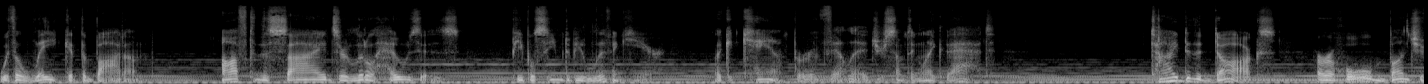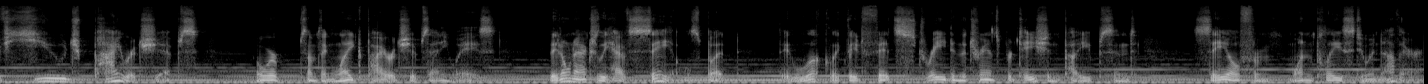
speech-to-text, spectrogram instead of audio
with a lake at the bottom. Off to the sides are little houses. People seem to be living here, like a camp or a village or something like that. Tied to the docks are a whole bunch of huge pirate ships, or something like pirate ships, anyways. They don't actually have sails, but they look like they'd fit straight in the transportation pipes and sail from one place to another.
